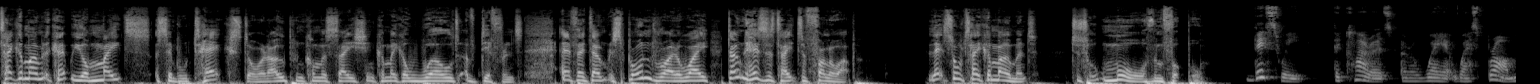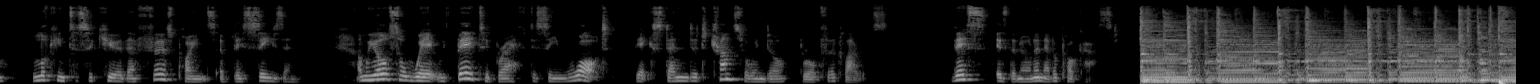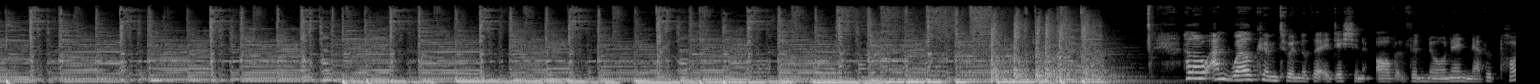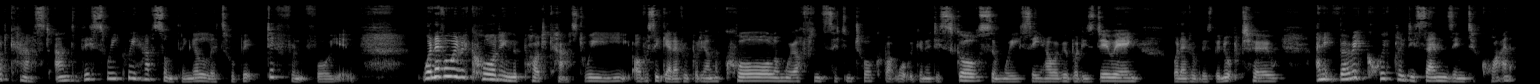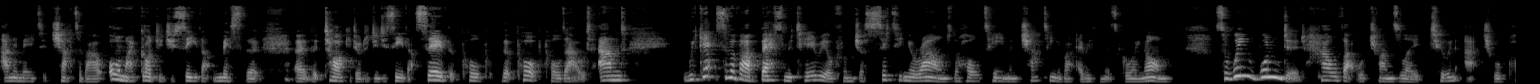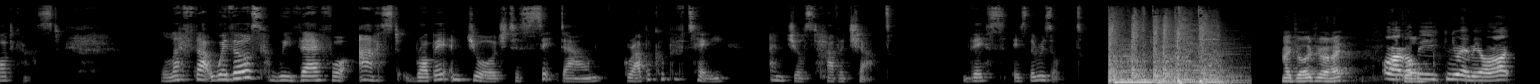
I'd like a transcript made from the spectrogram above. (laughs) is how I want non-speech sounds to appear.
Take a moment to connect with your mates. A simple text or an open conversation can make a world of difference. And if they don't respond right away, don't hesitate to follow up. Let's all take a moment to talk more than football. This week, the Clarets are away at West Brom, looking to secure their first points of this season. And we also wait with bated breath to see what the extended transfer window brought for the Clarets. This is the No Nay Never podcast. Hello and welcome to another edition of the No Nay Never podcast. And this week we have something a little bit different for you. Whenever we're recording the podcast, we obviously get everybody on the call and we often sit and talk about what we're going to discuss and we see how everybody's doing, what everybody's been up to. And it very quickly descends into quite an animated chat about, oh my God, did you see that miss that, uh, that Tarky did? Did you see that save that, Pope, that Pope pulled out? And we get some of our best material from just sitting around the whole team and chatting about everything that's going on. So we wondered how that would translate to an actual podcast. Left that with us, we therefore asked Robert and George to sit down, grab a cup of tea, and just have a chat. This is the result. Hi George, you alright? Alright, Robbie, can you hear me alright?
